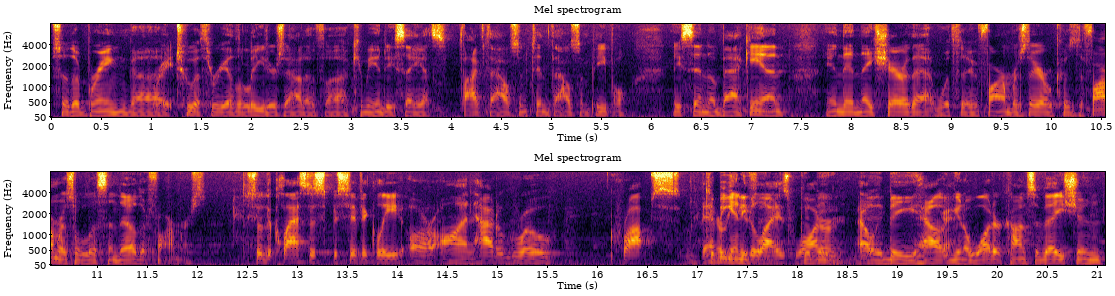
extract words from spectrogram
So they'll bring uh, two or three of the leaders out of uh, community, say it's 5,000, 10,000 people. They send them back in, and then they share that with the farmers there because the farmers will listen to other farmers. So the classes specifically are on how to grow crops better, Could be anything. utilize Could water. be, Oh, It'd be how you know water conservation,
